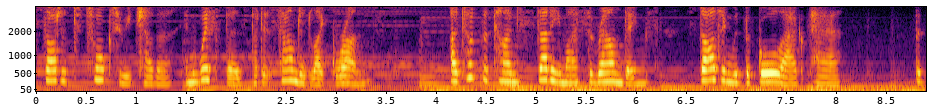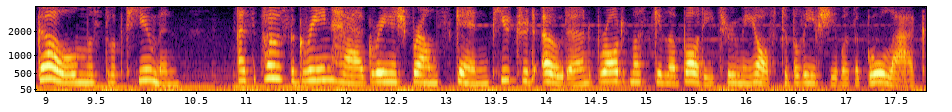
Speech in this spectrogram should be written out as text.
started to talk to each other in whispers, but it sounded like grunts. I took the time to study my surroundings, starting with the Gulag pair. The girl almost looked human. I suppose the green hair, greenish brown skin, putrid odor, and broad muscular body threw me off to believe she was a Gulag.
